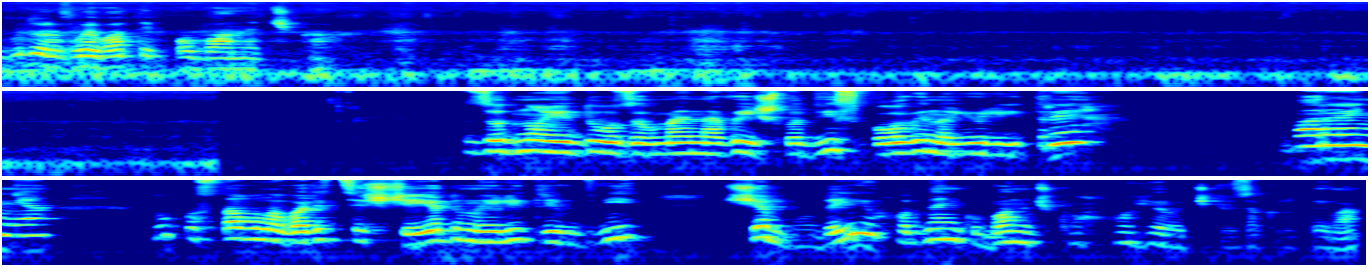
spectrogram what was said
Буду розливати по баночках. З одної дози в мене вийшло 2,5 літри варення. Ну, поставила варитися ще. Я думаю, літрів 2 ще буде. І одненьку баночку огірочків закрутила.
